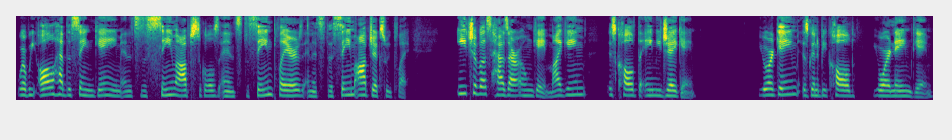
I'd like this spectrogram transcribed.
where we all have the same game and it's the same obstacles and it's the same players and it's the same objects we play. Each of us has our own game. My game is called the Amy J game. Your game is going to be called your name game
